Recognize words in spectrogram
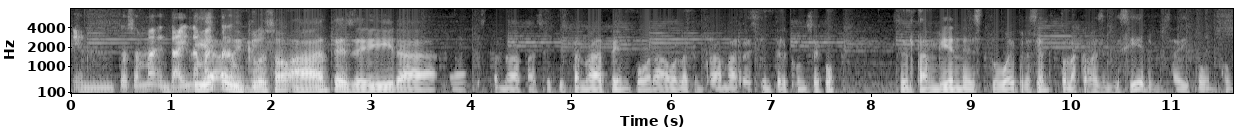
en, ¿cómo se llama? en Dynamite. Incluso antes de ir a, esta nueva fase, esta nueva temporada o la temporada más reciente del Consejo, él también estuvo ahí presente, tú lo acabas de decir, pues, ahí con, con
